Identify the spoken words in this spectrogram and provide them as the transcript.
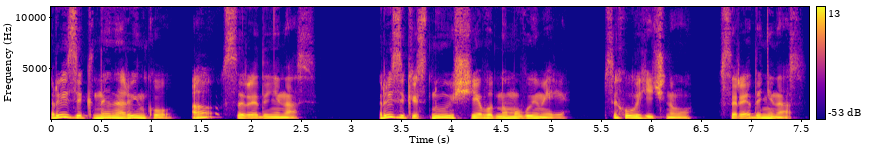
Ризик не на ринку, а всередині нас. Ризик існує ще в одному вимірі психологічному, всередині нас.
